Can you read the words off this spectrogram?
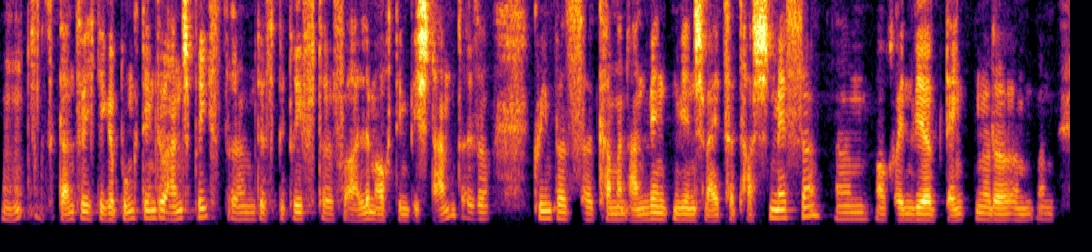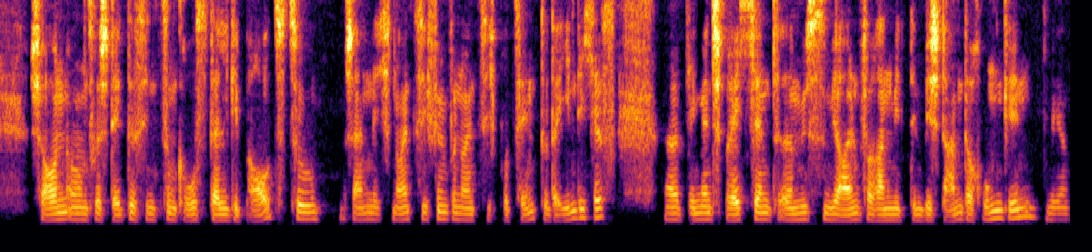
Mhm. Das ist ein ganz wichtiger Punkt, den du ansprichst. Ähm, das betrifft äh, vor allem auch den Bestand. Also Greenpass äh, kann man anwenden wie ein Schweizer Taschenmesser. Ähm, auch wenn wir denken oder ähm, schauen, unsere Städte sind zum Großteil gebaut zu wahrscheinlich 90, 95 Prozent oder ähnliches. Äh, dementsprechend äh, müssen wir allen voran mit dem Bestand auch umgehen. Wir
